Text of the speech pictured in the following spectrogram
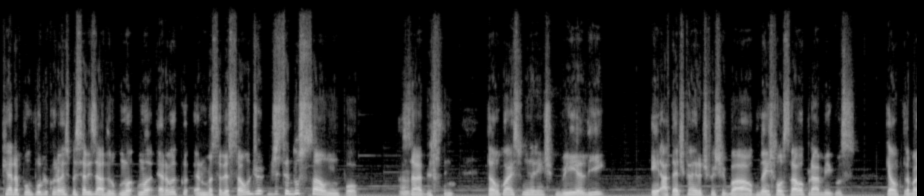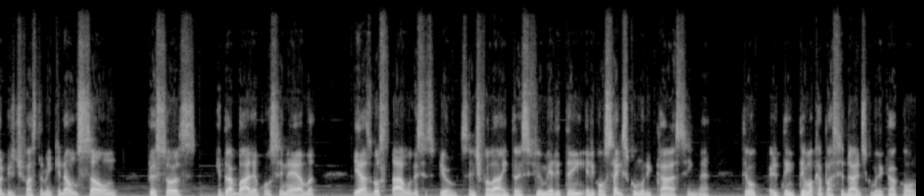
que era para um público não especializado. Uma, uma, era, uma, era uma seleção de, de sedução um pouco, ah. sabe assim. Então, quais filmes a gente via ali, até de carreira de festival, quando a gente mostrava para amigos, que é um trabalho que a gente faz também, que não são pessoas que trabalham com cinema, e elas gostavam desses filmes. A gente fala, ah, então esse filme ele tem, ele consegue se comunicar assim, né? Tem, ele tem, tem uma capacidade de se comunicar com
